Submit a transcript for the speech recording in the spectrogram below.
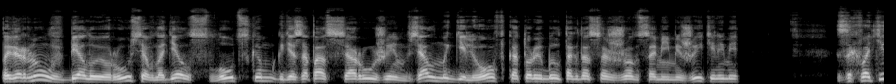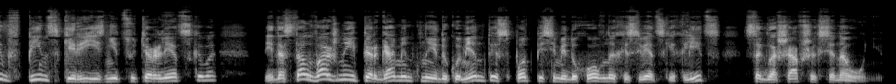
повернул в Белую Русь, овладел Слуцком, где запасся оружием, взял Могилев, который был тогда сожжен самими жителями, захватил в Пинске ризницу Терлецкого, и достал важные пергаментные документы с подписями духовных и светских лиц, соглашавшихся на унию.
